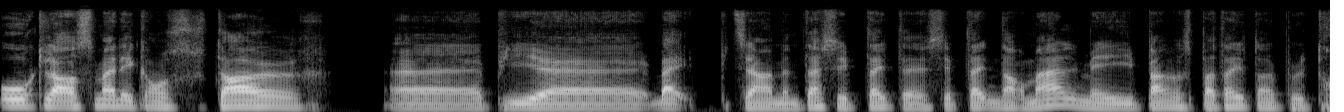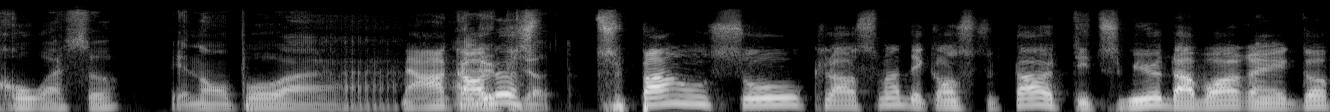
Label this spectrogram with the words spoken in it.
au classement des constructeurs. Euh, puis, euh, ben, en même temps, c'est peut-être c'est peut-être normal, mais ils pensent peut-être un peu trop à ça et non pas à. Mais encore là, tu penses au classement des constructeurs, es-tu mieux d'avoir un gars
